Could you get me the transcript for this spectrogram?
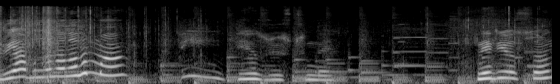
Rüya bundan alalım mı? Ne yazıyor üstünde? Ne diyorsun?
